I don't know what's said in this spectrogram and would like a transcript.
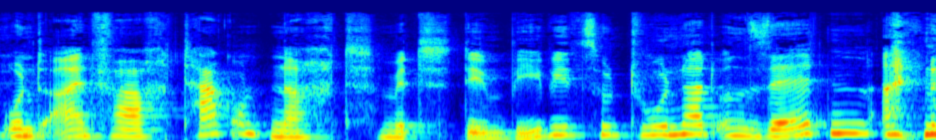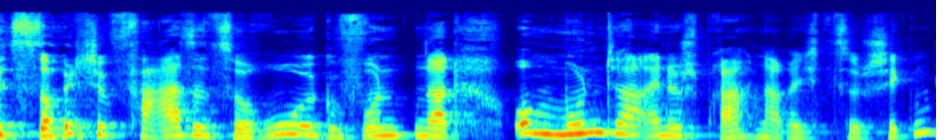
und einfach Tag und Nacht mit dem Baby zu tun hat und selten eine solche Phase zur Ruhe gefunden hat, um munter eine Sprachnachricht zu schicken.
